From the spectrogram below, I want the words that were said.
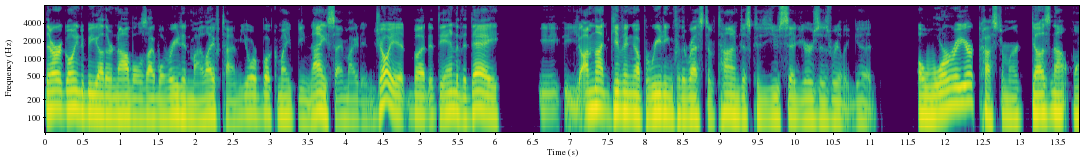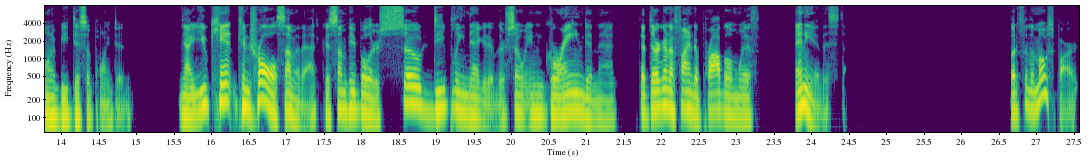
there are going to be other novels I will read in my lifetime. Your book might be nice, I might enjoy it, but at the end of the day, I'm not giving up reading for the rest of time just because you said yours is really good. A worrier customer does not want to be disappointed. Now, you can't control some of that because some people are so deeply negative. They're so ingrained in that that they're going to find a problem with any of this stuff. But for the most part,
